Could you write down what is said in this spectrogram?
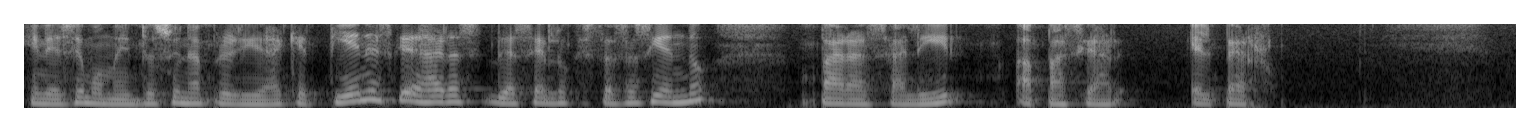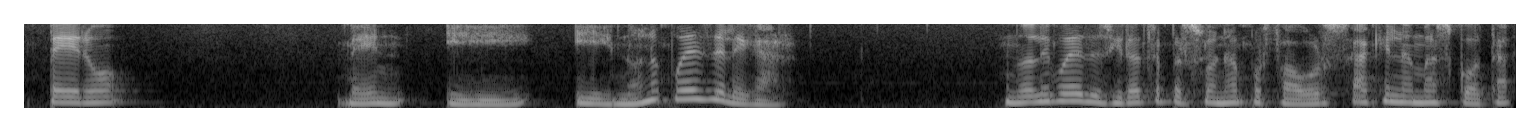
En ese momento es una prioridad que tienes que dejar de hacer lo que estás haciendo para salir a pasear el perro. Pero ven y, y no lo puedes delegar. No le puedes decir a otra persona, por favor, saquen la mascota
